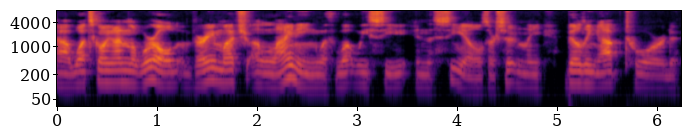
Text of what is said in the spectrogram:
uh, what's going on in the world very much aligning with what we see in the seals, or certainly building up toward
